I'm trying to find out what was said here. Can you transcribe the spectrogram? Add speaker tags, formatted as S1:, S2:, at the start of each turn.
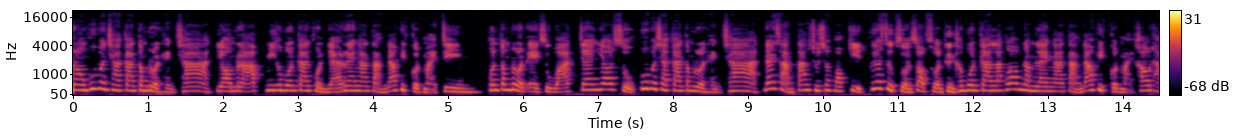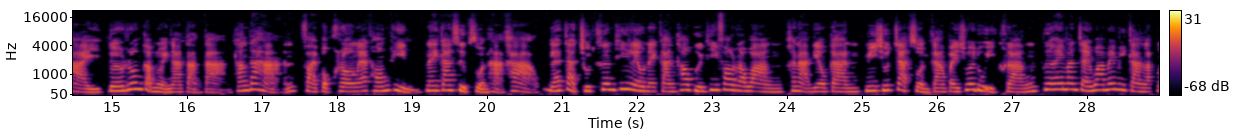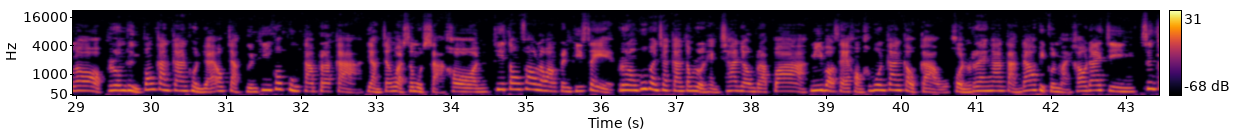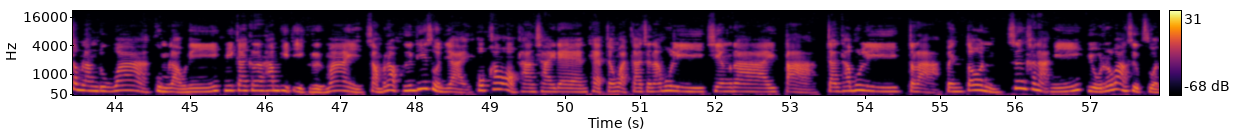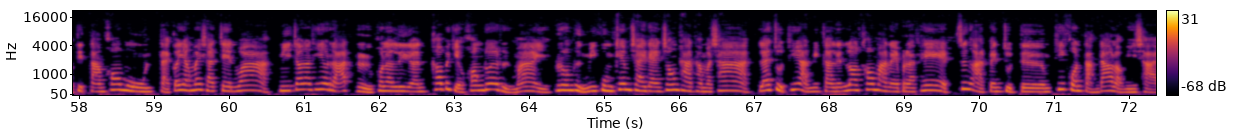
S1: รองผู้บัญชาการตำรวจแห่งชาติ ยอมรับมีขบวนการขนย้ายแรงงานต่างด้าวผิดกฎหมายจริงพลตำรวจเอกสุวัสด์แจ้งยอดสุขผู้บัญชาการตำรวจแห่งชาติ ได้สั่งตั้งชุดเฉพาะกิจ เพื่อสืบสวนสอบสวนถึงขบวนการลักลอบนำแรงงานต่างด้าวผิดกฎหมายเข้าไทย โดยร่วมกับหน่วยงานต่างๆ ทั้งทหาร ฝ่ายปกครองและท้องถิ่น ในการสืบสวนหาข่าว และจัดชุดเคลื่อนที่เร็วในการเข้าพื้นที่เฝ้าระวัง ขณะเดียวกัน มีชุดจากส่วนกลางไปช่วยดูอีกครั้ง เพื่อให้มั่นใจว่าไม่มีการลักลอบ รวมถึงป้องกันการขนย้ายออกจากพื้นที่ควบคุมตามประกาศ อย่างจังหวัดสมุทรสาคร ที่ต้องเฝ้าระวังเป็นพิเศษ รองผู้บัญชาการตำรวจแห่งชาติยอมรับว่า มีเบาะแสของขบวนการเก่าๆขนแรงงานต่างด้าวผิดกฎหมายเข้าได้จริง ซึ่งกำลังดูว่ากลุ่มเหล่านี้มีการกระทำผิดอีกหรือไม่สำหรับพื้นที่ส่วนใหญ่ พบเข้าออกทางชายแดน แถบจังหวัดกาญจนบุรี เชียงราย ตาก จันทบุรี ตราดเป็นต้น ซึ่งขณะนี้อยู่ระหว่างสืบสวนติดตามข้อมูล แต่ก็ยังไม่ชัดเจนว่า มีเจ้าหน้าที่รัฐหรือพลเรือนเข้าไปเกี่ยวข้องด้วยหรือไม่ รวมถึงมีคุมเข้มชายแดนช่องทางธรรมชาติ และจุดที่อาจมีการเล็ดลอดเข้ามาในประเทศ ซึ่งอาจเป็นจุดเดิมที่คนต่างด้าวเหล่านี้ใช้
